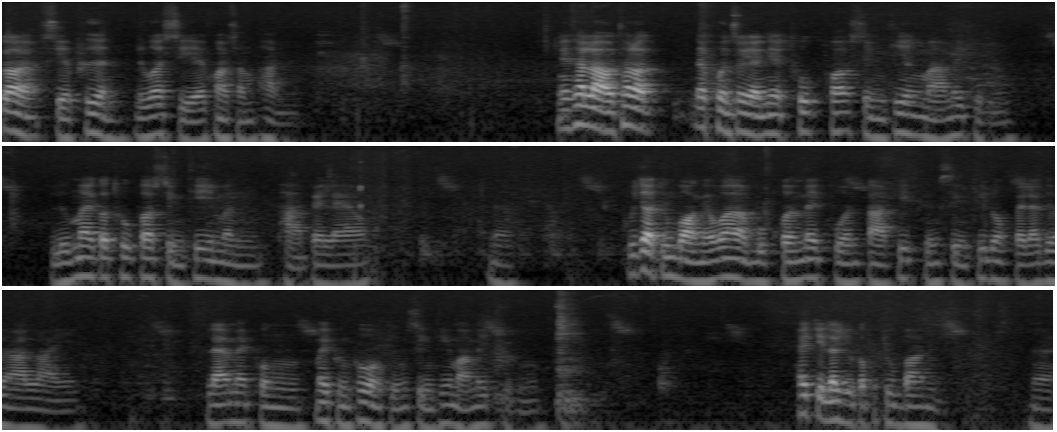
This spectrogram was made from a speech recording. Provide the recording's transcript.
ก็เสียเพื่อนหรือว่าเสียความสัมพันธ์เนี่ยถ้าเราถ้าเรา ในคนส่วนใหญ่เนี่ยทุกข์เพราะสิ่งที่ยังมาไม่ถึง หรือไม่ก็ทุกข์เพราะสิ่งที่มันผ่านไปแล้วนะพระเจ้าจึงบอกเนี่ยว่าบุคคลไม่ควรตามคิดถึงสิ่งที่ลงไปแล้วด้วยอะไรและไม่พงไม่พึงพวงถึงสิ่งที่มาไม่ถึง ให้จิตเราอยู่กับปัจจุบันนะ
